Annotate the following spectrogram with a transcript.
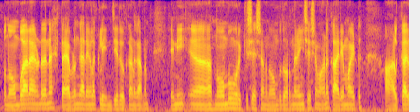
അപ്പോൾ നോമ്പ് കാലം ആയതുകൊണ്ട് തന്നെ ടേബിളും കാര്യങ്ങളൊക്കെ ക്ലീൻ ചെയ്ത് വെക്കുകയാണ് കാരണം ഇനി നോമ്പ് മുറിക്ക് ശേഷമാണ്. നോമ്പ് തുറന്നതിന് ശേഷമാണ് കാര്യമായിട്ട് ആൾക്കാർ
